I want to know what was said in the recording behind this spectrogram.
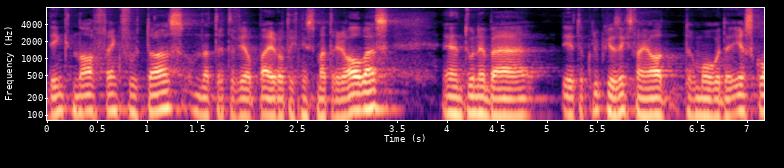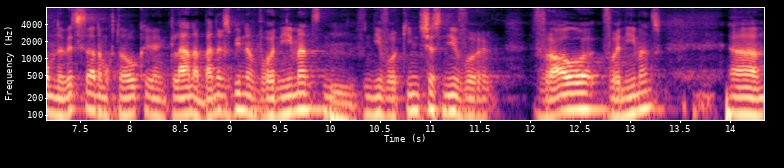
denk na Frankfurt thuis, omdat er te veel pyrotechnisch materiaal was. En toen hebben heeft de club gezegd van ja, er mogen de eerstkomende wedstrijden mochten ook een kleine banners binnen voor niemand. Niet voor kindjes, niet voor vrouwen, voor niemand. Ehm,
